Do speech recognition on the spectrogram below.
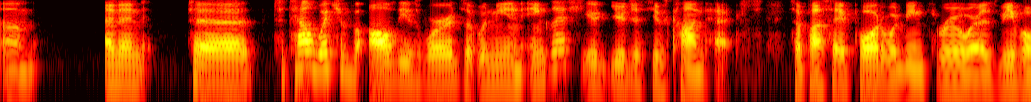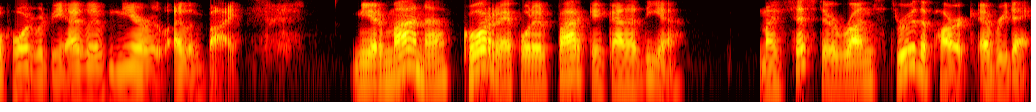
Um, and then to to tell which of all these words it would mean in English, you you just use context. So pasé por would mean through, whereas vivo por would be I live near, I live by. Mi hermana corre por el parque cada día. My sister runs through the park every day.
